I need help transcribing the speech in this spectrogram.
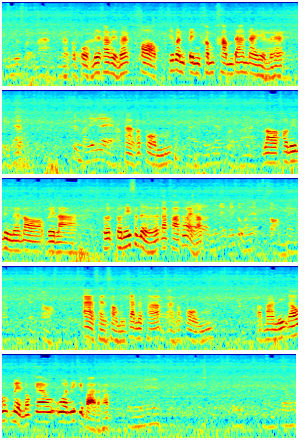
อันนี่สวยมากอะกระผมเนี่ยครับเห็นไหมขอบที่มันเป็นคำๆด้านในเห็นไหมฮะสีเนี่ยขึ้นมาเรื่อยๆครับอ่าครับผมอ่าสีเนี่ยสวยมากรอเขานิดนึงนะรอเวลาตัวตัวนี้เสนอราคาเท่าไหร่ครับเออไม่ไม่สูงนะสองเลยครับแสนสองอ่าแสนสองเหมือนกันนะครับอ่าครับผมประมาณนี้แล้วเม็ดนกแก้วอ้วนนี่กี่บาทนะครับ ตัวนี้แก้วไหน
